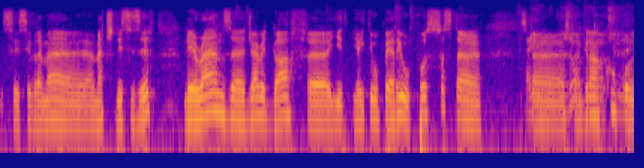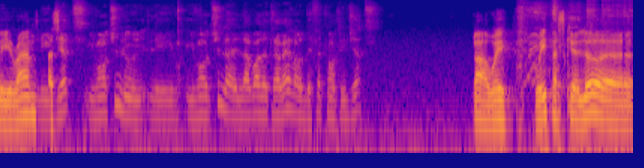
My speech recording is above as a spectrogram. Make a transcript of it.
c'est vraiment un match décisif. Les Rams, Jared Goff, il, a été opéré au pouce. Ça, c'est un, un, un, grand coup pour les Rams. Les Jets, ils vont-tu l'avoir de travers leur défaite contre les Jets? Ah oui, oui, parce que là, euh,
